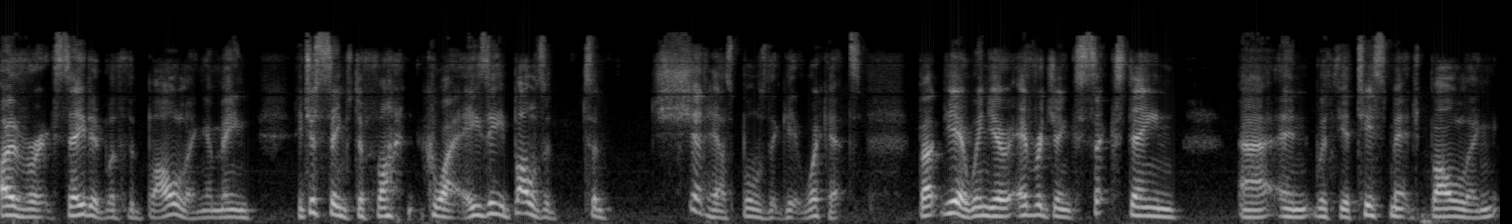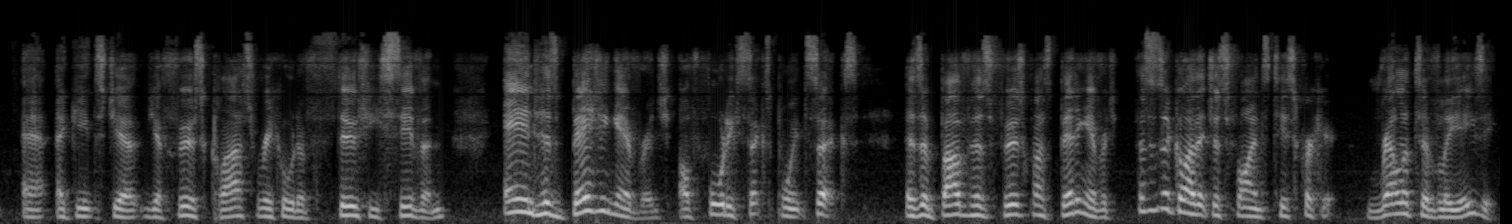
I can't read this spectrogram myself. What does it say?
overexceeded with the bowling. I mean, he just seems to find it quite easy. He bowls some shithouse balls that get wickets. But yeah, when you're averaging 16 uh, and with your test match bowling uh, against your, your first class record of 37 and his batting average of 46.6 is above his first class batting average. This is a guy that just finds test cricket relatively easy.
